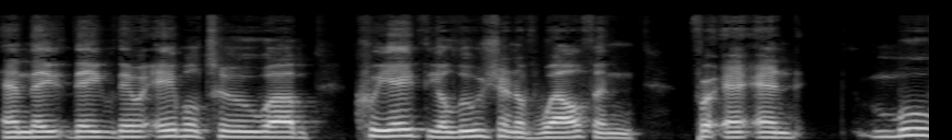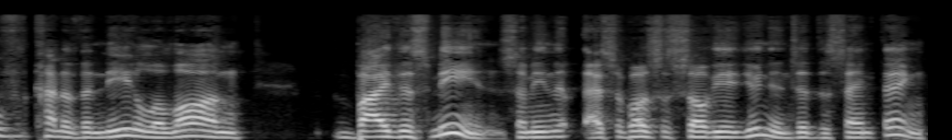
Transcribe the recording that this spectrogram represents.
and they they they were able to uh, create the illusion of wealth and for and move kind of the needle along by this means. I mean, I suppose the Soviet Union did the same thing,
